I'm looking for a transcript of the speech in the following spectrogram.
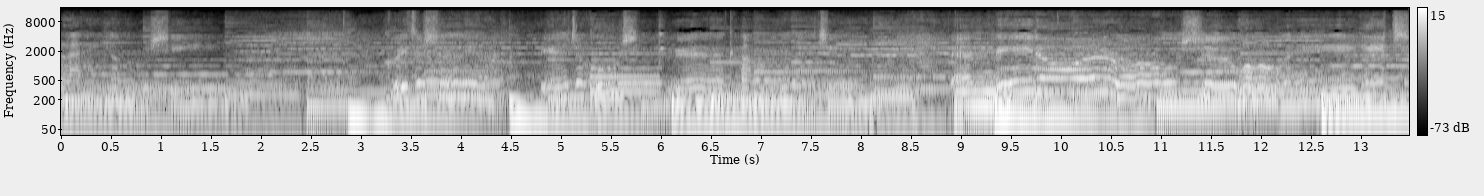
烂游戏，规则是要，憋着呼吸，越靠越近，但你的温柔是我唯一真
